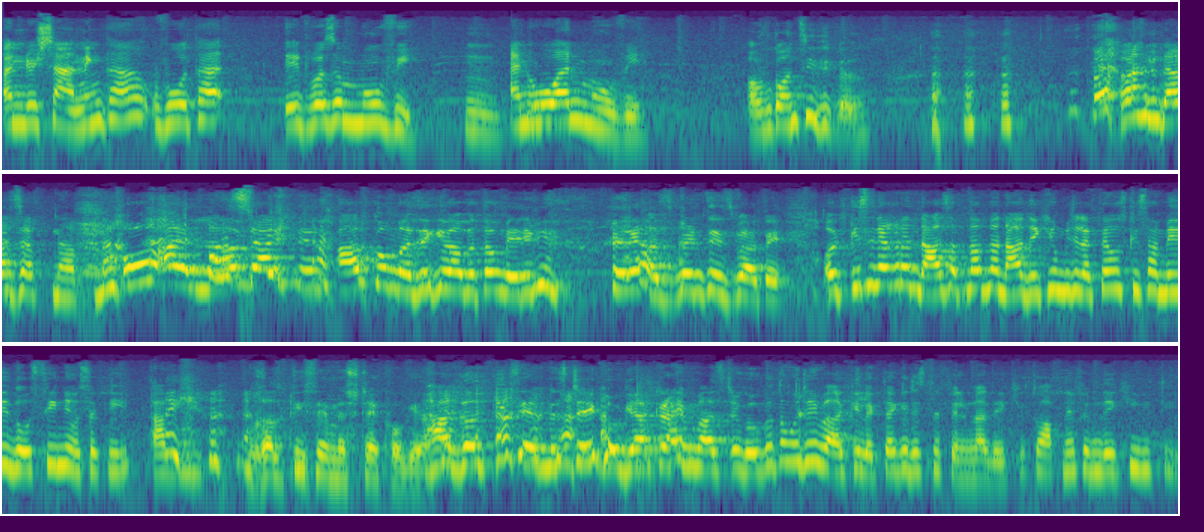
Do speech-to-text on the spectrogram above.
अंडरस्टैंडिंग था वो था it was a movie and one movie और कौन सी थी film Andaz Apna Apna. Oh I love that film आपको मज़े की बात बताओ मेरी भी मेरे हस्बैंड से इस बात पे। और किसी ने अगर अंदाज अपना अपना ना देखी मुझे लगता है उसके साथ मेरी दोस्ती नहीं हो सकती। आप गलती से मिस्टेक हो गया। हाँ गलती से मिस्टेक हो गया क्राइम मास्टर को तो मुझे वाकई लगता है कि जिसने फ़िल्म ना देखी तो आपने फ़िल्म देखी हुई थी।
